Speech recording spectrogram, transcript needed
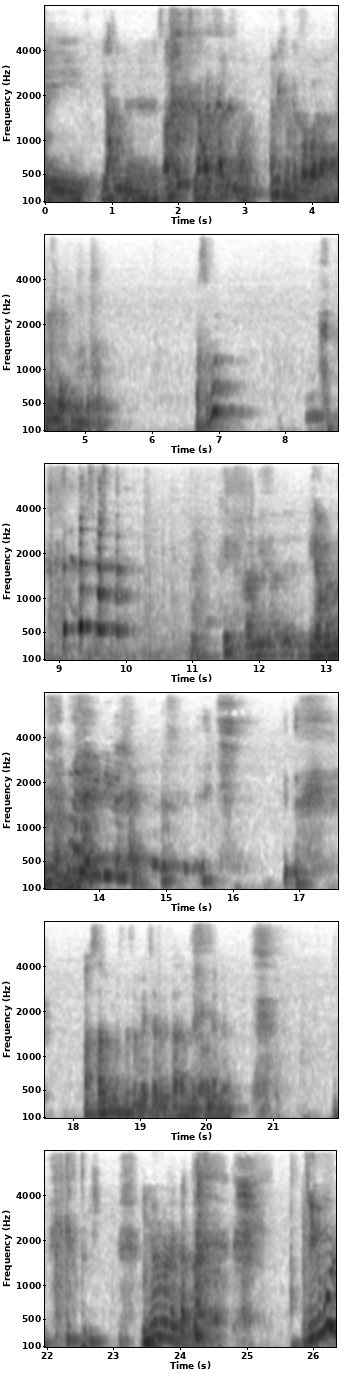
ይሄ ያን ህፃን ልጅ ያ ህፃን ልጅ ማለት ነው እንዴት ነው ከዛ በኋላ real life ነው የሚቀጥለው? አስበዋል። የምሩ ሀሳብን መስጠት የማይቻል በጣም ዓለም ላይ እኮ ነው ያለነው። ምን ምን እንቀጥል? ፊልሙን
